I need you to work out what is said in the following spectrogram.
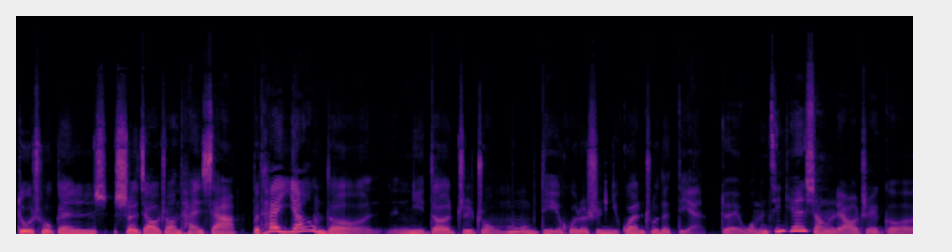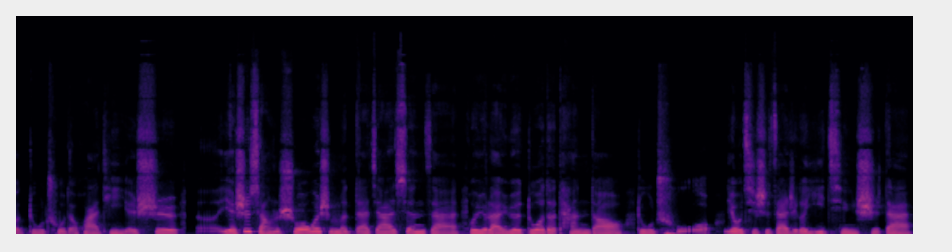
独处跟社交状态下不太一样的，你的这种目的，或者是你关注的点。对我们今天想聊这个独处的话题，也是呃，也是想说，为什么大家现在会越来越多的谈到独处，尤其是在这个疫情时代，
